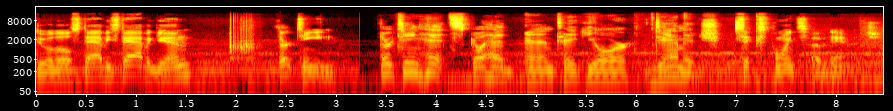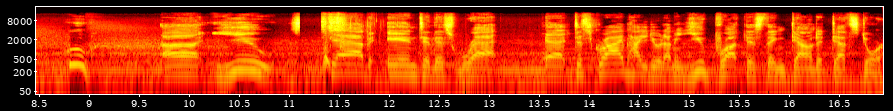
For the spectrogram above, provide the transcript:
Do a little stabby stab again. 13. 13 hits. Go ahead and take your damage. Six points of damage. Whew. Uh, you stab into this rat. Uh, describe how you do it. I mean, you brought this thing down to death's door.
